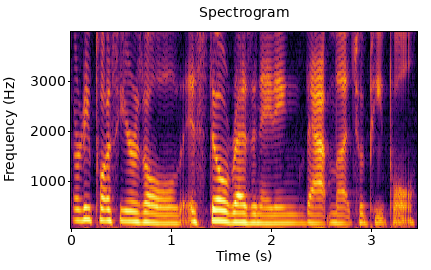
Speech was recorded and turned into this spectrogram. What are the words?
30 plus years old is still resonating that much with people.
